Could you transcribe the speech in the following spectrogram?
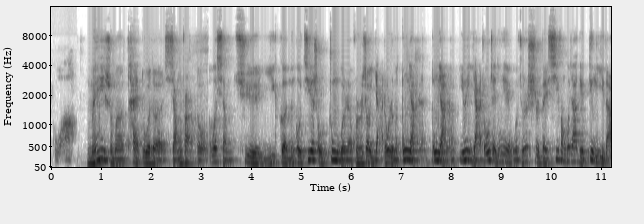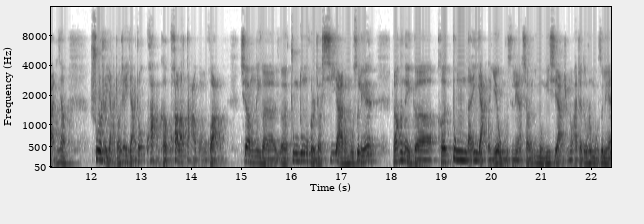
国啊？没什么太多的想法都，我想去一个能够接受中国人或者叫亚洲人嘛，东亚人，东亚人，因为亚洲这东西，我觉得是被西方国家给定义的啊。你想，说是亚洲，这亚洲跨可跨了大文化了。像那个呃中东或者叫西亚的穆斯林，然后那个和东南亚的也有穆斯林啊，像印度尼西亚什么的话，这都是穆斯林。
